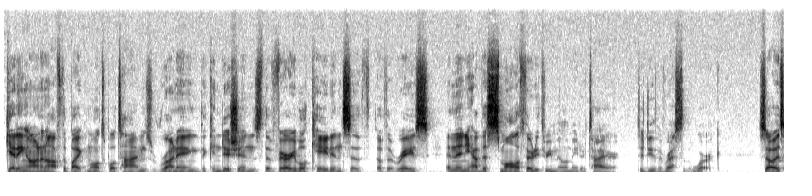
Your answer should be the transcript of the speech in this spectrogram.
getting on and off the bike multiple times, running, the conditions, the variable cadence of, of the race, and then you have this small 33 millimeter tire to do the rest of the work. So it's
